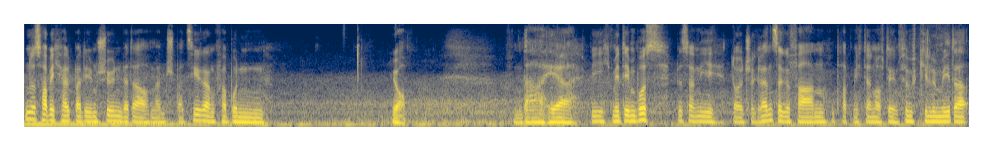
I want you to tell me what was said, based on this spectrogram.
Und das habe ich halt bei dem schönen Wetter auch mit dem Spaziergang verbunden ja, von daher bin ich mit dem Bus bis an die deutsche Grenze gefahren und habe mich dann auf den 5 Kilometer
